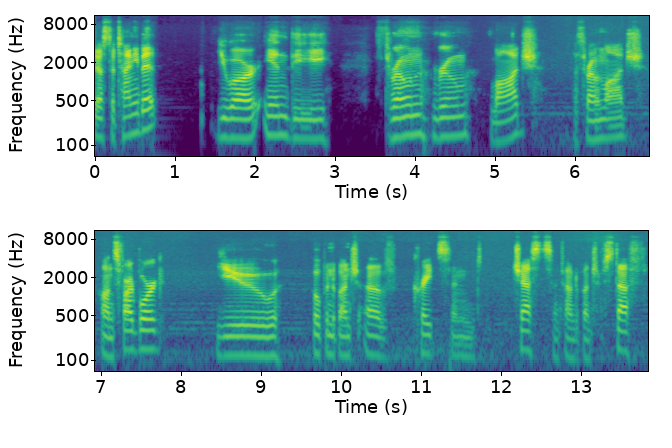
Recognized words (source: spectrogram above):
just a tiny bit, you are in the throne room lodge, the throne lodge on Svardborg. You opened a bunch of crates and chests and found a bunch of stuff.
